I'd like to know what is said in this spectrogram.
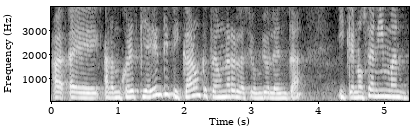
a, eh, a las mujeres que ya identificaron que están en una relación violenta y que no se animan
